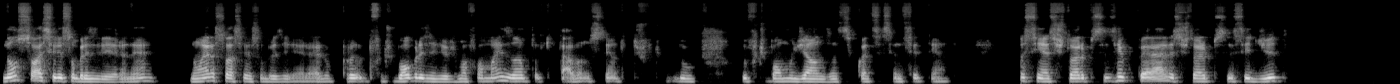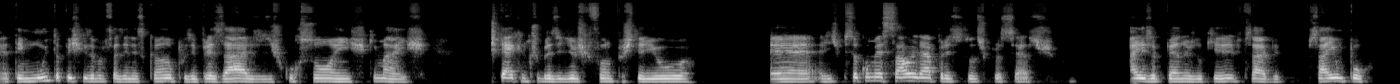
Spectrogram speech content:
Não só a seleção brasileira, né? Não era só a seleção brasileira, era o futebol brasileiro de uma forma mais ampla que estava no centro do, do, futebol mundial nos anos 50, 60 e 70. Então, assim, essa história precisa recuperar, essa história precisa ser dita. É, tem muita pesquisa para fazer nesse campo, os empresários, excursões, que mais? Os técnicos brasileiros que foram para o exterior. É, a gente precisa começar a olhar para esses outros processos. Mais apenas do que, sabe, sair um pouco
